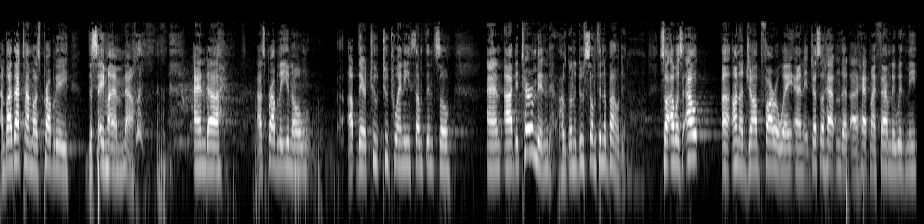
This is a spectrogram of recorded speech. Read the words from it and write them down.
and by that time I was probably the same I am now. and, uh, I was probably, you know, up there two, 220 something. So, and I determined I was going to do something about it. So I was out uh, on a job far away and it just so happened that I had my family with me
